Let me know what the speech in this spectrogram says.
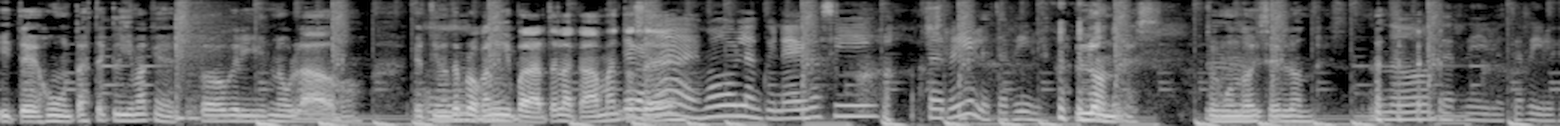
Y te junta este clima que es todo gris, nublado, que a ti no te provoca ni pararte en la cama. De verdad, Entonces, es modo blanco y negro así, terrible, terrible. Londres. Todo el mundo Mm. dice Londres. No, terrible, terrible.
